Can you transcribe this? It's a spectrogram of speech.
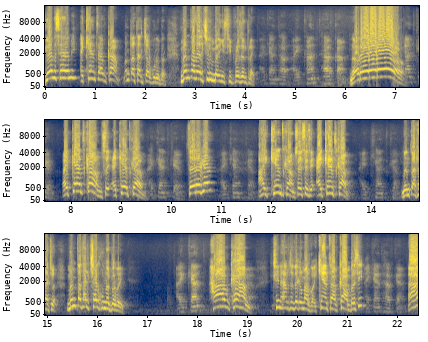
ዲዮን ሳሚ አይ ካንት ሃቭ ካም መምጣት አልቻልኩም ነበር። መምጣት አልችልም በለኝ እስቲ ፕሬዘንት ላይ I can't have. I can't have come. ኖ ኖ ኖ ኖ I can't come. አይ ካንት ካም ሴይ አይ ካንት ካም I can't come. ሴይ ነገን I can't come. አይ ካንት ካም ሴይ ሴይ አይ ካንት ካም. መምጣት አልቻልኩም ነበር በለኝ I can't. ሃቭ ካም ቺን ሃቭ ተጠቅም አልኩ አይ ካንት ሃቭ ካም በለሲ I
